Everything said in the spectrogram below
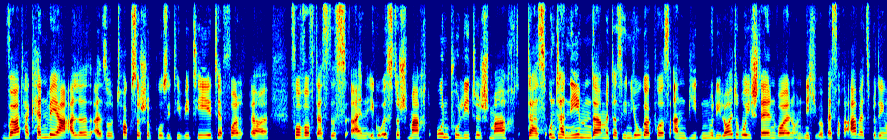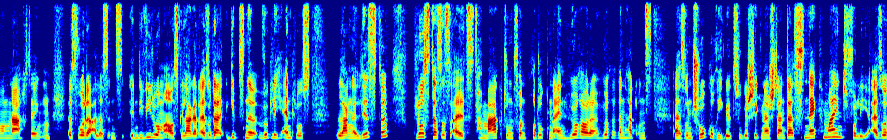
Wörter kennen wir ja alle, also toxische Positivität, der Vor äh, Vorwurf, dass das einen egoistisch macht, unpolitisch macht, dass Unternehmen damit, dass sie einen Yogakurs anbieten, nur die Leute ruhig stellen wollen und nicht über bessere Arbeitsbedingungen nachdenken. Es wurde alles ins Individuum ausgelagert. Also da gibt es eine wirklich endlos lange Liste. Plus, dass es als Vermarktung von Produkten ein Hörer oder Hörerin hat uns äh, so einen Schokoriegel zugeschickt. Da stand da Snack Mindfully. Also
